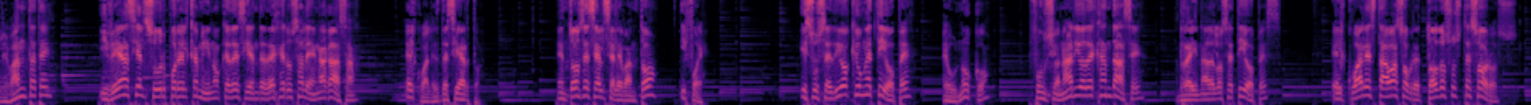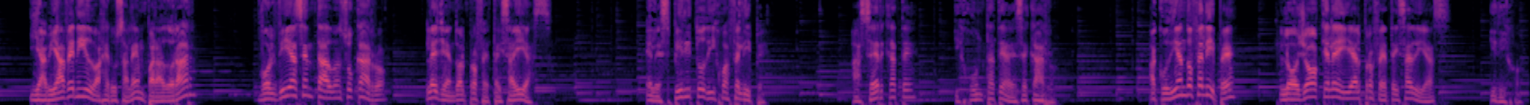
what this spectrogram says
Levántate y ve hacia el sur por el camino que desciende de Jerusalén a Gaza, el cual es desierto. Entonces él se levantó y fue. Y sucedió que un etíope, eunuco, funcionario de Candace, reina de los etíopes, el cual estaba sobre todos sus tesoros, y había venido a Jerusalén para adorar, volvía sentado en su carro, leyendo al profeta Isaías. El Espíritu dijo a Felipe, acércate y júntate a ese carro. Acudiendo Felipe, lo oyó que leía el profeta Isaías y dijo,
